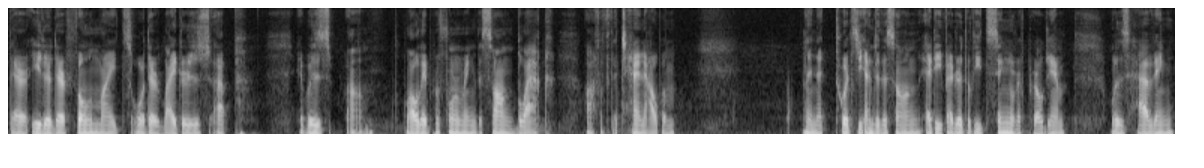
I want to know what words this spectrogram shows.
their either their phone lights or their lighters up. It was um, while they were performing the song Black off of the 10 album. And at, towards the end of the song, Eddie Vedder, the lead singer of Pearl Jam, was having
